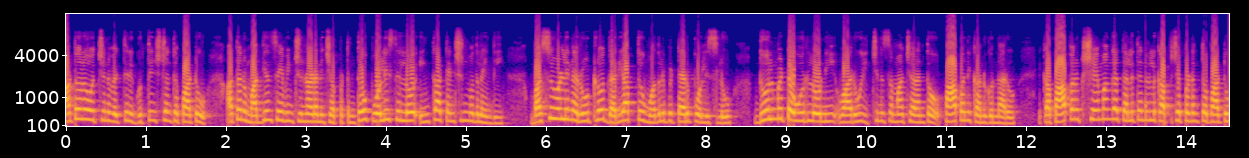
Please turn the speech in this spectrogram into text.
ఆటోలో వచ్చిన వ్యక్తిని గుర్తించడంతో పాటు అతను మద్యం సేవించున్నాడని చెప్పడంతో పోలీసుల్లో ఇంకా టెన్షన్ మొదలైంది. బస్సు వెళ్ళిన రూట్లో దర్యాప్తు మొదలుపెట్టారు పోలీసులు. దూల్మిట్ట ఊరిలోని వారు ఇచ్చిన సమాచారంతో పాపని కనుగొన్నారు. ఇక పాపను క్షేమంగా తల్లిదండ్రులకు అప్పచెప్పడంతో పాటు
